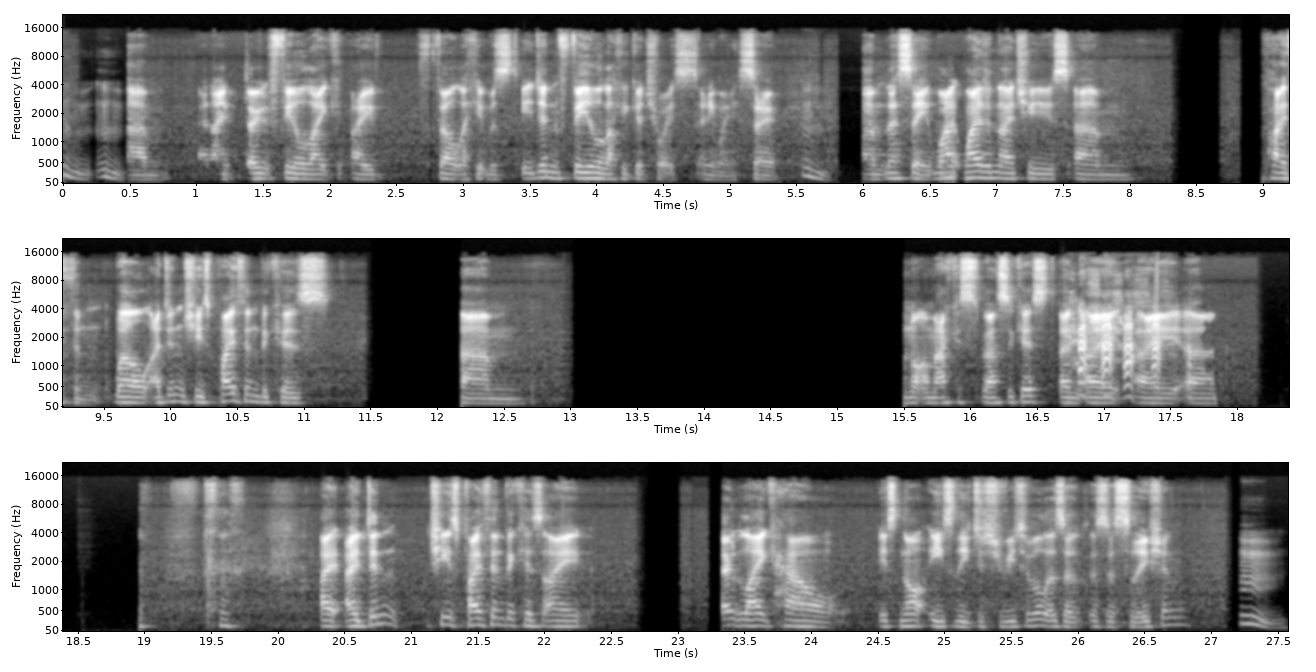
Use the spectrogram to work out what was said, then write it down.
Mhm, mhm. Um, and I don't feel like I felt like it was. It didn't feel like a good choice anyway. So, Mhm. um, let's see. why why didn't I choose um, Python? Well, I didn't choose Python because um, I'm not a masochist, and I I, uh, I I didn't choose Python because I don't like how it's not easily distributable as a as a solution. Mm.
